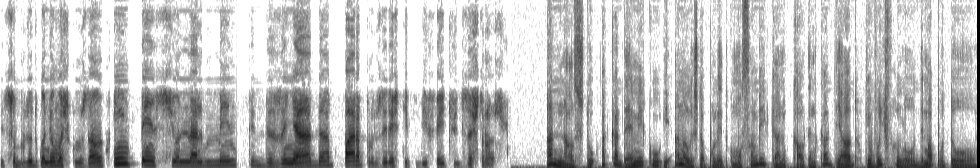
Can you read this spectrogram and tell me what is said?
e sobretudo quando é uma exclusão intencionalmente desenhada para produzir este tipo de efeitos desastrosos. Análise do acadêmico e analista político moçambicano Calten Cadeado, que vos falou de Maputo.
